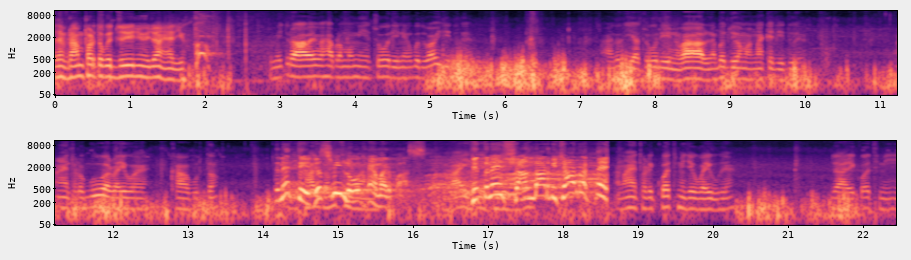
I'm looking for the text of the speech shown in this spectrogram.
તમે રામફળ તો કોઈ જોયું નહીં હોય જો અહીંયા રહ્યું તો મિત્રો આ વાવ્યા આપણા મમ્મીએ ચોરી ને એવું બધું વાવી દીધું છે આ તો આ ચોરી ને વાલ ને બધું એમાં નાખી દીધું છે અહીંયા થોડો ગુવાર વાવ્યો છે ખાવા પૂરતો कितने तेजस्वी लोग हैं हमारे पास વાઈ છે. कितने शानदार विचार रखते हैं અને અહીંયા થોડી કોથમી જેવું વાવ્યું છે જારી કોથમી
